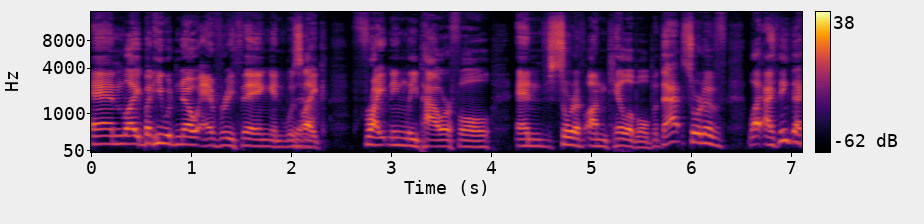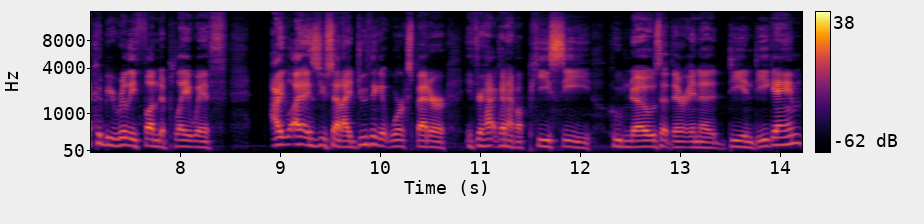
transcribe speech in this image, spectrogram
And like, but he would know everything and was Yeah. like frighteningly powerful and sort of unkillable. But that sort of like, I think that could be really fun to play with. I, as you said, I do think it works better if you're gonna have a PC who knows that they're in a D and D game.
